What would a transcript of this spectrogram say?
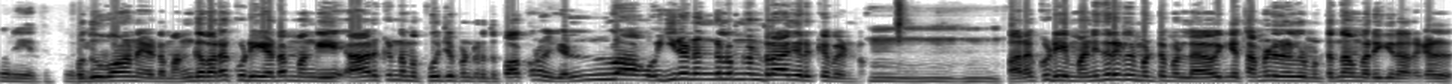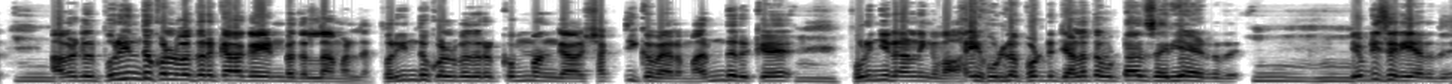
புரியுது பொதுவான இடம். அங்க வரக்கூடிய இடம் அங்க யாருக்கு நம்ம பூஜை பண்றது பாக்குறோம் எல்லா உயிரினங்களும் நன்றாக இருக்க வேண்டும். வரக்கூடிய மனிதர்கள் மட்டுமல்ல இங்க தமிழர்கள் மட்டும்தான் வருகிறார்கள். அவர்கள் புரிந்து கொள்வதற்காக என்பதெல்லாம் அல்ல. புரிந்து கொள்வதற்கும் அங்க சக்திக்கும் வேற மருந்து இருக்கு. புரிஞ்சினாலும் நீங்க வாயை உள்ள போட்டு ஜலத்தை விட்டா சரியாயிடுது. எப்படி சரியாருது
